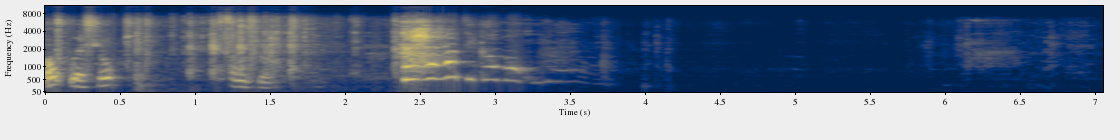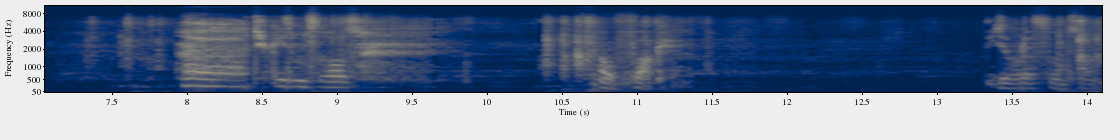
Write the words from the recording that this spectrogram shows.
Oh, er ist low. Haha, Digga, warum? Ah, Türkis muss raus. Oh, fuck. Wieso war das so ein Sound?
